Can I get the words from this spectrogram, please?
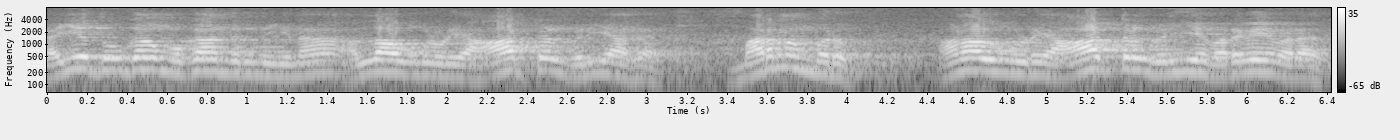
கையை தூக்காமல் உட்கார்ந்துருந்தீங்கன்னா அல்லாஹ் உங்களுடைய ஆற்றல் வெளியாக மரணம் வரும். ஆனால் உங்களுடைய ஆற்றல் வெளியே வரவே வராது.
